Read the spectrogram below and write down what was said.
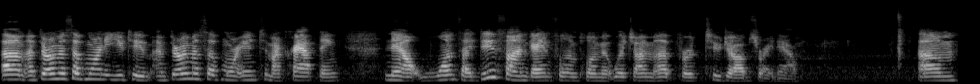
Um, I'm throwing myself more into YouTube. I'm throwing myself more into my crafting. Now, once I do find gainful employment, which I'm up for two jobs right now, um,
